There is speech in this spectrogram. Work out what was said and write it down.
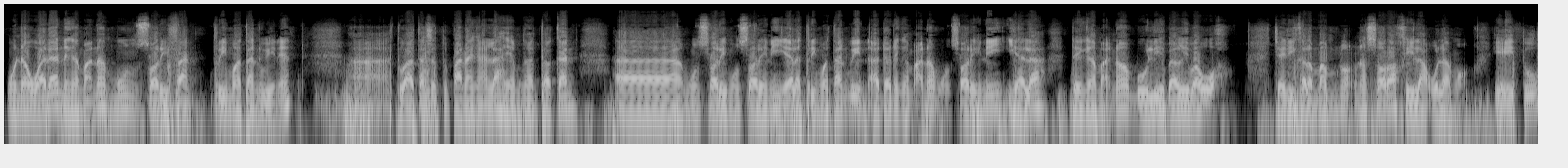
Munawwalan dengan makna munsarifan. Terima tanwin kan. Ha, tu atas satu pandangan lah yang mengatakan uh, munsarif munsarif ini ialah terima tanwin. Ada dengan makna munsarif ini ialah dengan makna boleh bagi bawah. Jadi kalau mamnu' nasara khilaf ulama iaitu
